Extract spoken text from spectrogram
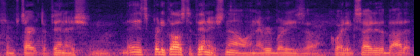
from start to finish. And it's pretty close to finish now and everybody's uh, quite excited about it.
